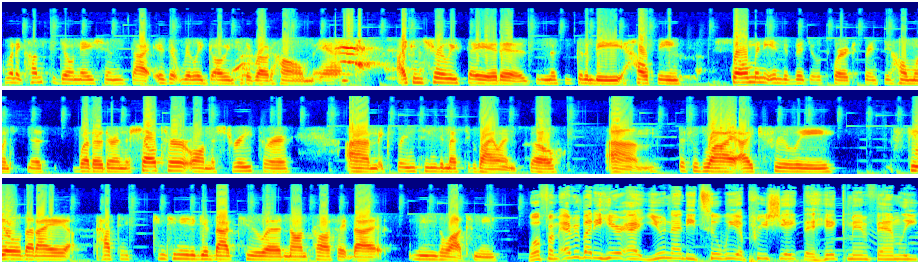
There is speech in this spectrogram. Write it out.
when it comes to donations, that is it really going to the road home? And I can surely say it is. And this is going to be helping so many individuals who are experiencing homelessness, whether they're in the shelter or on the streets or um, experiencing domestic violence. So um, this is why I truly feel that I have to continue to give back to a nonprofit that means a lot to me. Well, from everybody here at U92, we appreciate the Hickman family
